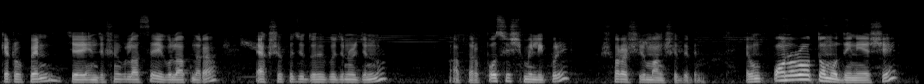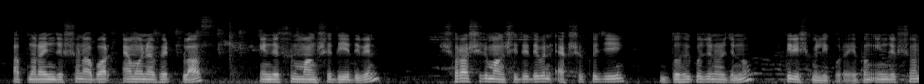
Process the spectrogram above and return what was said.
ক্যাটোপেন যে ইঞ্জেকশনগুলো আছে, এগুলো আপনারা একশো কেজি দহি ওজনের জন্য আপনারা পঁচিশ মিলি করে সরাসরি মাংসে দেবেন। এবং পনেরোতম দিনে এসে আপনারা ইঞ্জেকশন আবার অ্যামোনাভেট প্লাস ইঞ্জেকশন মাংসে দিয়ে দেবেন। সরাসরি মাংসে দিয়ে দেবেন একশো কেজি দহি ওজনের জন্য তিরিশ মিলি করে। এবং ইঞ্জেকশন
